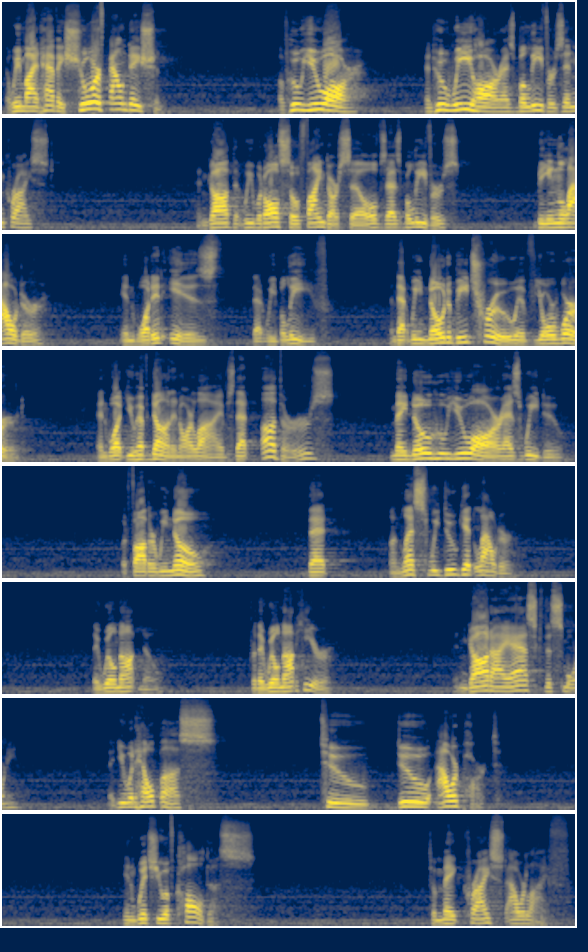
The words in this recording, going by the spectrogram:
that we might have a sure foundation of who you are and who we are as believers in Christ. And God, that we would also find ourselves as believers being louder in what it is that we believe and that we know to be true of your word and what you have done in our lives, that others may know who you are as we do. But Father, we know that unless we do get louder, they will not know, for they will not hear. And God, I ask this morning that you would help us to do our part in which you have called us to make Christ our life.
